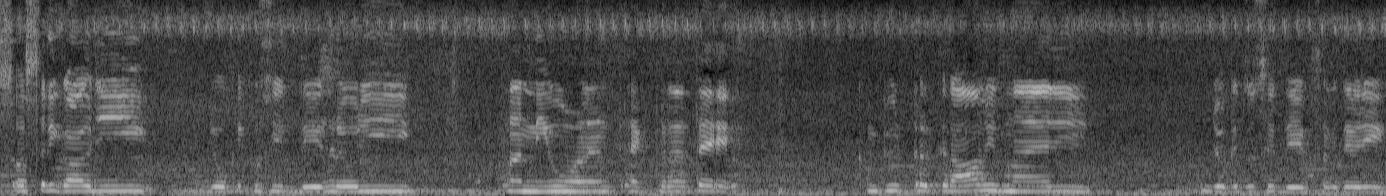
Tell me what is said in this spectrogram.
ਸਤਿ ਸ੍ਰੀ ਅਕਾਲ ਜੀ, ਜੋ ਕਿ ਤੁਸੀਂ ਦੇਖ ਰਹੇ ਹੋ ਜੀ, ਆਪਣਾ ਨਿਊ ਹਾਲੈਂਡ ਟਰੈਕਟਰ ਤੇ ਕੰਪਿਊਟਰ ਕਰਾ ਵੀ ਬਣਾਇਆ ਜੀ, ਜੋ ਕਿ ਤੁਸੀਂ ਦੇਖ ਸਕਦੇ ਹੋ ਜੀ।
